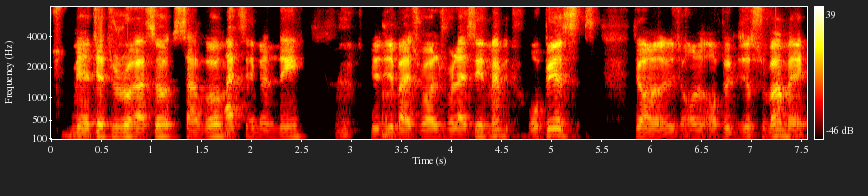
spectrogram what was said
te mettais toujours à ça, ça va, mais tu sais, maintenant, tu peux dire, ben, je vais, je vais l'essayer. Même, au pire, on, peut le dire souvent, mais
